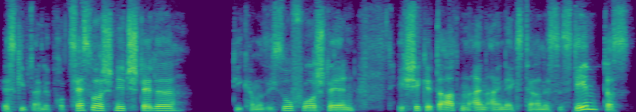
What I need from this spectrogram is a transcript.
Es gibt eine Prozessorschnittstelle, die kann man sich so vorstellen. Ich schicke Daten an ein externes System, das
